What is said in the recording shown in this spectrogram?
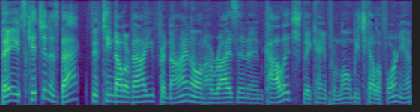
Babe's Kitchen is back, $15 value for 9 on Horizon and College. They came from Long Beach, California.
